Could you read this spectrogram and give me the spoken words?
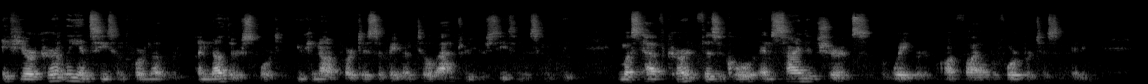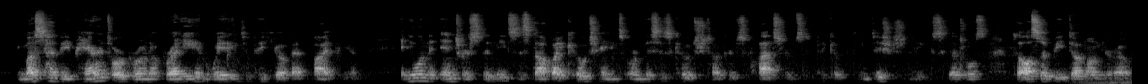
If you are currently in season for another, another sport, you cannot participate until after your season is complete. You must have current physical and signed insurance waiver on file before participating. You must have a parent or grown up ready and waiting to pick you up at 5 p.m. Anyone interested needs to stop by Coach Haynes or Mrs. Coach Tucker's classrooms to pick up conditioning schedules to also be done on your own.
